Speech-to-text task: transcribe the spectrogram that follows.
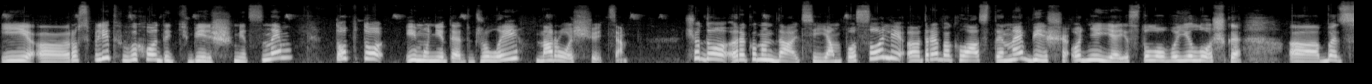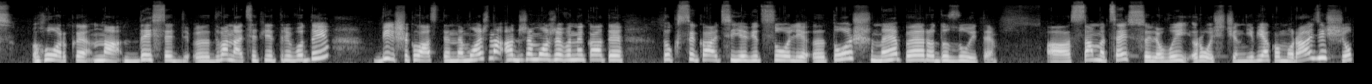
і е, розплід виходить більш міцним, тобто імунітет бджоли нарощується. Щодо рекомендацій ям по солі, е, треба класти не більше однієї столової ложки е, без горки на 10-12 літрів води. Більше класти не можна, адже може виникати токсикація від солі, е, тож не передозуйте а, саме цей сольовий розчин, ні в якому разі, щоб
